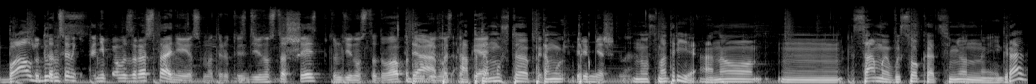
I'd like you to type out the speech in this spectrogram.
Baldur's... Тут оценки они по возрастанию, я смотрю. То есть 96, потом 92, потом да, 95. а потому что... Потому, перемешано. Ну, смотри, оно м- самая высокая оцененная игра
